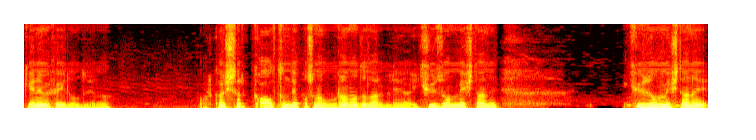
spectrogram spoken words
Gene mi fail oldu ya? Arkadaşlar altın deposuna vuramadılar bile ya. 215 tane 215 tane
